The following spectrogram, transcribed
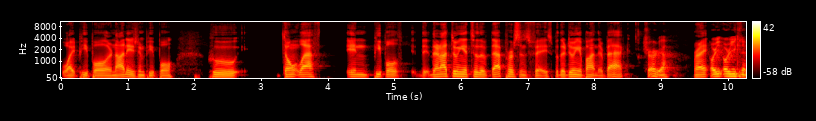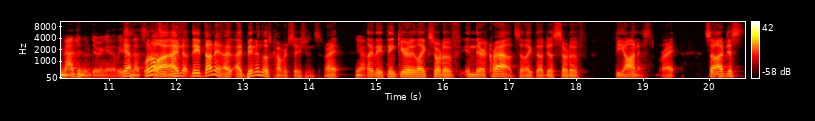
white people or non Asian people who don't laugh in people. They're not doing it to the, that person's face, but they're doing it behind their back, sure, yeah. right? Or or you can imagine them doing it at least. yeah. And that's, well, no, I, I know they've done it. I, I've been in those conversations, right? Yeah. Like they think you're like sort of in their crowd, so like they'll just sort of be honest, right? So I'm just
